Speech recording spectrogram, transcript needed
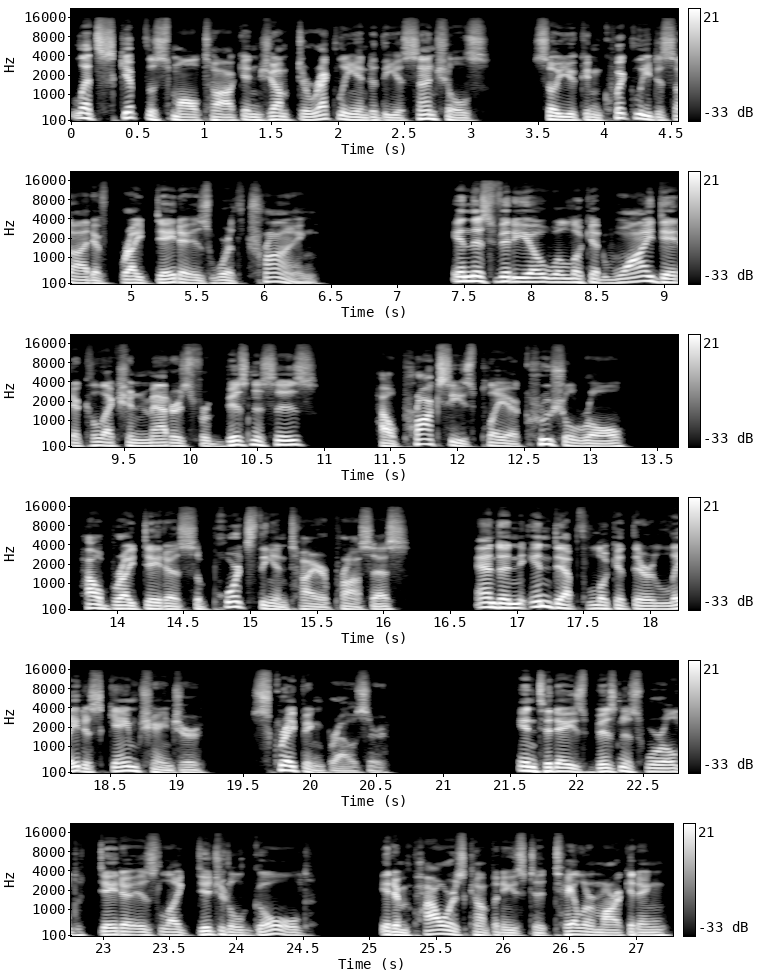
Let's skip the small talk and jump directly into the essentials so you can quickly decide if Bright Data is worth trying. In this video, we'll look at why data collection matters for businesses, how proxies play a crucial role, how Bright Data supports the entire process, and an in-depth look at their latest game changer, Scraping Browser. In today's business world, data is like digital gold. It empowers companies to tailor marketing,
